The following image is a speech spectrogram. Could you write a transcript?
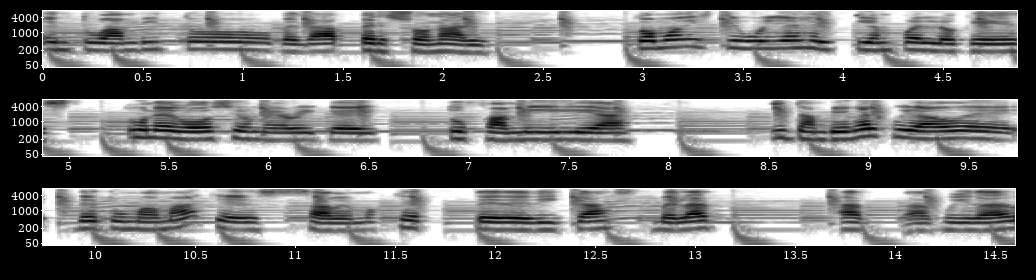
en tu ámbito ¿verdad? personal, ¿cómo distribuyes el tiempo en lo que es tu negocio Mary Kay, tu familia, y también al cuidado de, tu mamá, que sabemos que te dedicas, ¿verdad? A, cuidar,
